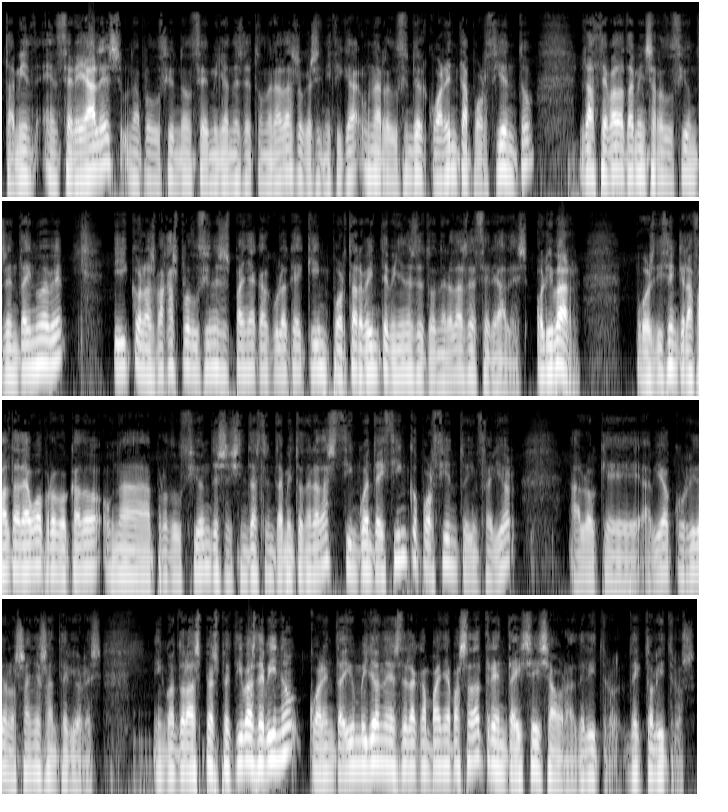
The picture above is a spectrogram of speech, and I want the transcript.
También en cereales, una producción de 11 millones de toneladas, lo que significa una reducción del 40%. La cebada también se ha reducido un 39% y con las bajas producciones España calcula que hay que importar 20 millones de toneladas de cereales. Olivar, pues dicen que la falta de agua ha provocado una producción de 630.000 toneladas, 55% inferior a lo que había ocurrido en los años anteriores. En cuanto a las perspectivas de vino, 41 millones de la campaña pasada, 36 ahora de, litro, de hectolitros.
